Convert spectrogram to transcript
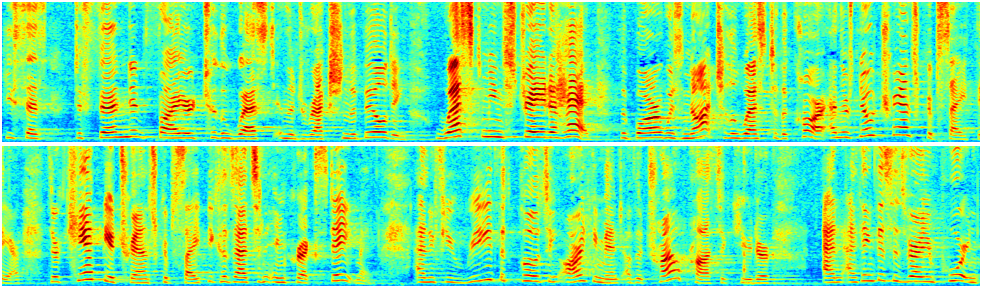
he says, defendant fired to the west in the direction of the building. West means straight ahead. The bar was not to the west of the car, and there's no transcript cite there. There can't be a transcript cite because that's an incorrect statement. And if you read the closing argument of the trial prosecutor, and I think this is very important,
